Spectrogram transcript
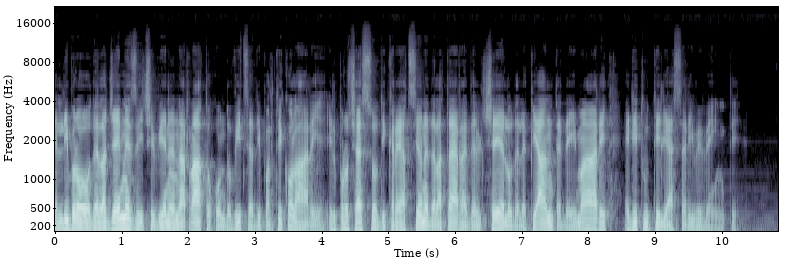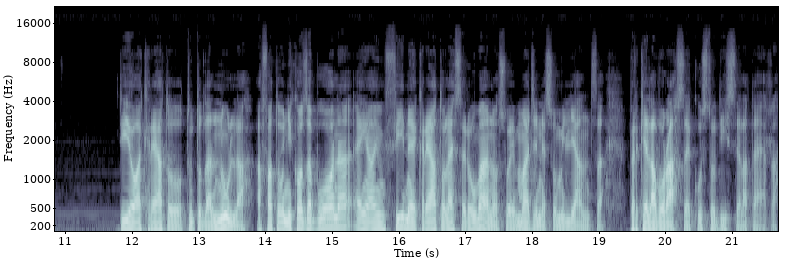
Nel libro della Genesi ci viene narrato con dovizia di particolari il processo di creazione della terra e del cielo, delle piante, dei mari e di tutti gli esseri viventi. Dio ha creato tutto dal nulla, ha fatto ogni cosa buona e ha infine creato l'essere umano a sua immagine e somiglianza perché lavorasse e custodisse la terra.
